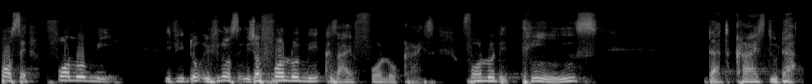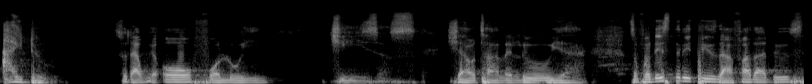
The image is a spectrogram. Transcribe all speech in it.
Paul said, follow me. If you don't, if you know, just follow me as I follow Christ. Follow the things that Christ do, that I do, so that we're all following Jesus. Shout hallelujah. So for these three things that our Father does,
